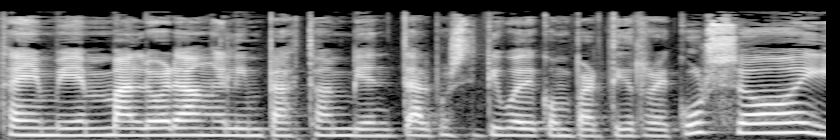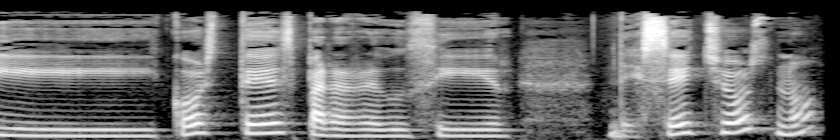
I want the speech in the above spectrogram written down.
También valoran el impacto ambiental positivo de compartir recursos y costes para reducir desechos, ¿no?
